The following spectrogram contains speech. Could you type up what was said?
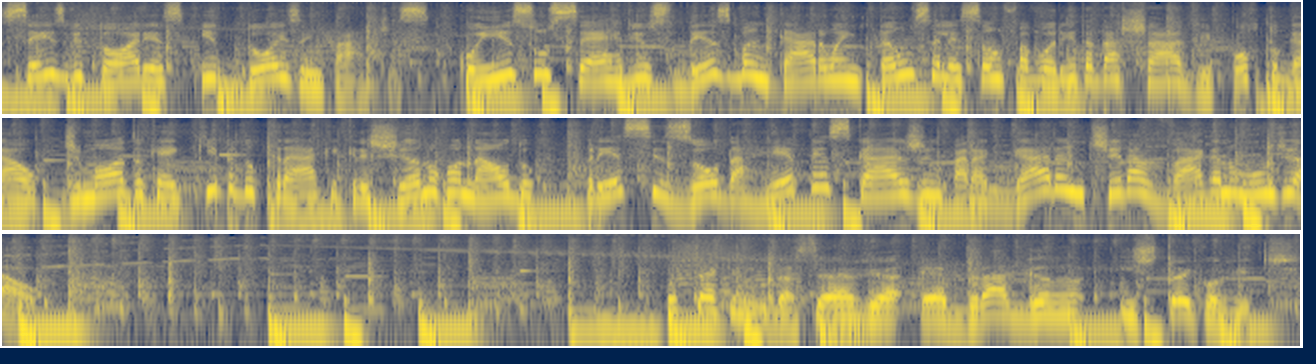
seis vitórias e dois empates. Com isso, os sérvios desbancaram a então seleção favorita da chave, Portugal, de modo que a equipe do craque Cristiano Ronaldo precisou da repescagem para garantir a vaga no Mundial. Técnico da Sérvia é Dragan Stojkovic,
